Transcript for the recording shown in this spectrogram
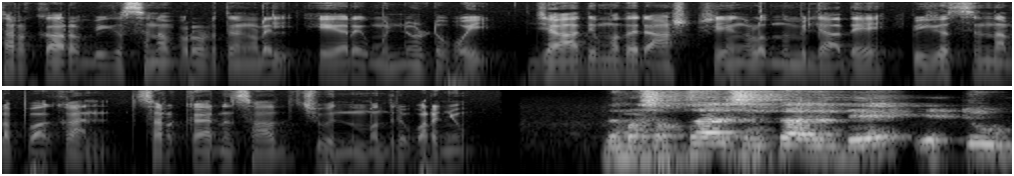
സർക്കാർ വികസന പ്രവർത്തനങ്ങളിൽ ഏറെ മുന്നോട്ടു പോയി. ജാതിമത രാഷ്ട്രീയങ്ങളൊന്നുമില്ലാതെ വികസനം നടപ്പാക്കാൻ സർക്കാരിന് സാധിച്ചുവെന്നും മന്ത്രി പറഞ്ഞു. നമ്മുടെ സംസ്ഥാന സർക്കാരിന്റെ ഏറ്റവും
